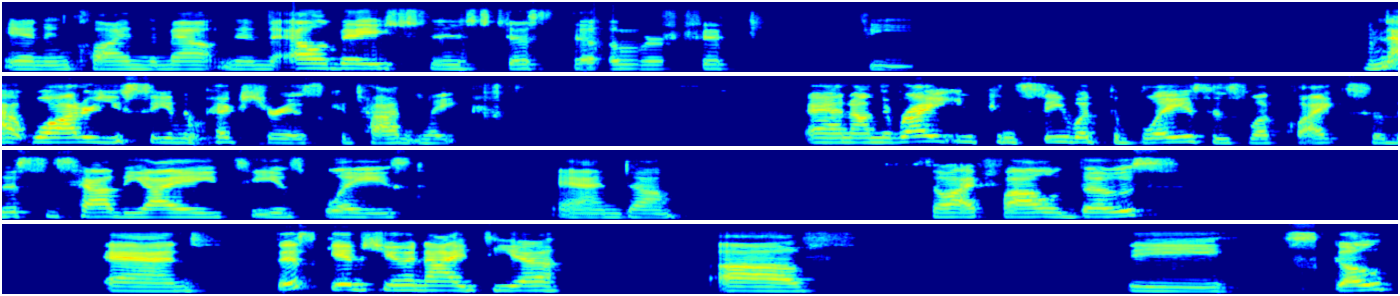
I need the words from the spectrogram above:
in and climb the mountain. And the elevation is just over 50 feet. And that water you see in the picture is Katahdin Lake. And on the right, you can see what the blazes look like. So this is how the IAT is blazed. And um, so I followed those. And this gives you an idea of the scope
